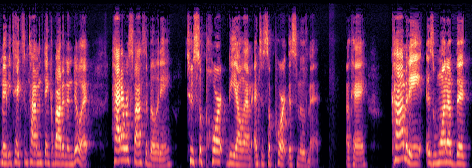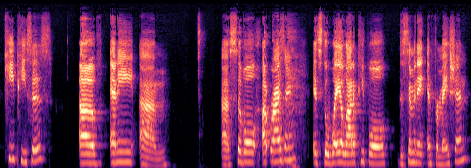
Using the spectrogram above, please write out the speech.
maybe take some time and think about it and do it, had a responsibility to support BLM and to support this movement. Okay. Comedy is one of the key pieces of any um, uh, civil uprising. It's the way a lot of people disseminate information.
